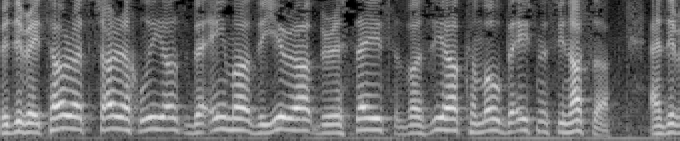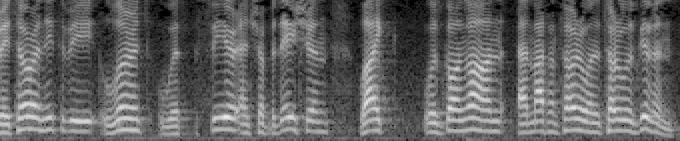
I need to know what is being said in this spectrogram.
V'divrei Torah tzarech lios be'ema v'yira b'reseis vazia kamo be'es nesinasa. And divrei Torah need to be learnt with fear and trepidation, like was going on at Matan Torah when the Torah was given.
